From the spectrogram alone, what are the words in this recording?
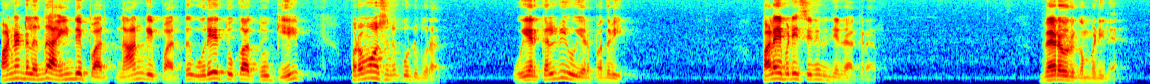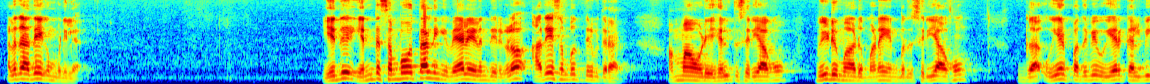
பன்னெண்டுலேருந்து ஐந்தை பார்த்து நான்கை பார்த்து ஒரே தூக்கா தூக்கி ப்ரமோஷனுக்கு கூட்டு போகிறார் உயர்கல்வி உயர் பதவி. பழையபடி சீனியர் இன்ஜினியர் வேற ஒரு கம்பெனியில் அல்லது அதே கம்பெனியில் எது எந்த சம்பவத்தால் நீங்கள் வேலை இழந்தீர்களோ அதே சம்பவத்தை திருப்பி தரார். அம்மாவுடைய ஹெல்த் சரியாகும் வீடு மாடு மனை என்பது சரியாகும். க உயர் பதவி உயர்கல்வி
